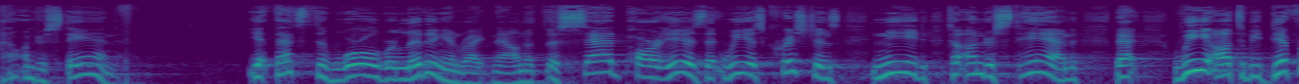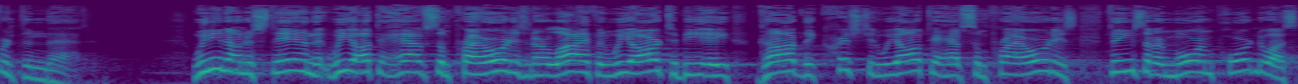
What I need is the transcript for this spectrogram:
I don't understand. Yet that's the world we're living in right now. And the, the, sad part is that we as Christians need to understand that we ought to be different than that. We need to understand that we ought to have some priorities in our life and we are to be a godly Christian. We ought to have some priorities, things that are more important to us.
